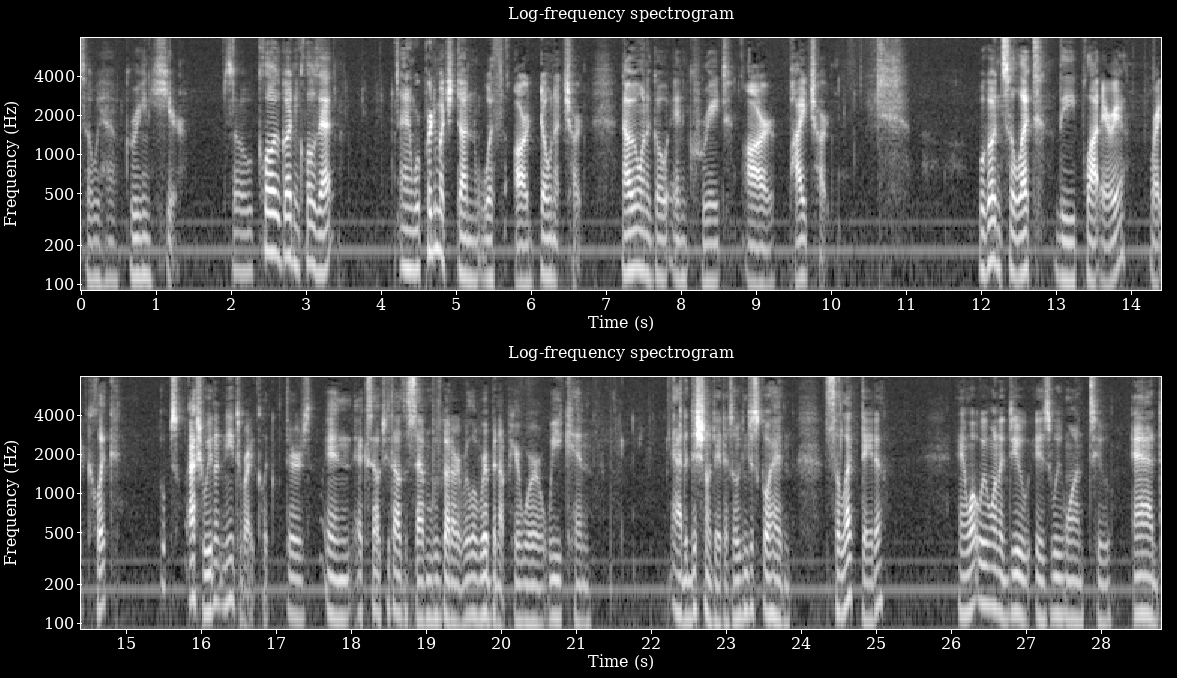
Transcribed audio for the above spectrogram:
So we have green here. So close, go ahead and close that. And we're pretty much done with our donut chart. Now we want to go and create our pie chart. We'll go ahead and select the plot area, right click. Oops, actually we don't need to right click. There's in Excel 2007 we've got our little ribbon up here where we can add additional data. So we can just go ahead and select data and what we want to do is we want to add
